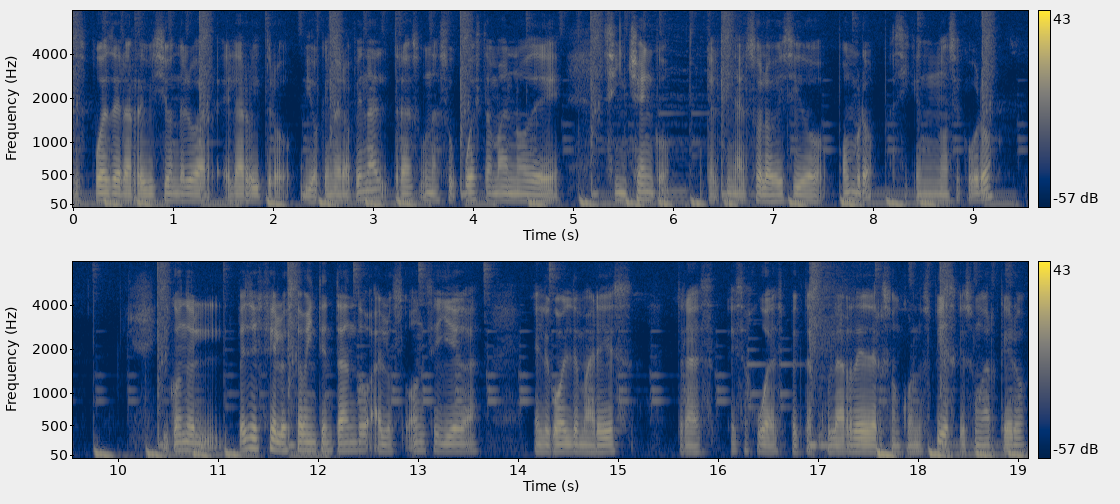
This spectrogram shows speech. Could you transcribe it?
después de la revisión del VAR el árbitro vio que no era penal tras una supuesta mano de Sinchenko, que al final solo había sido hombro, así que no se cobró. Y cuando el PSG lo estaba intentando, a los 11 llega el gol de Marés tras esa jugada espectacular de Ederson con los pies, que es un arquero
